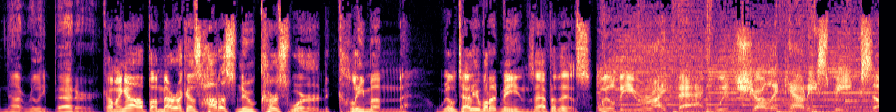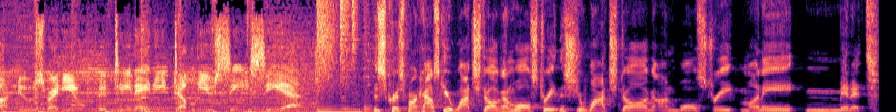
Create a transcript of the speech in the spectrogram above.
not really better. Coming up, America's hottest new curse word, Kleeman. We'll tell you what it means after this. We'll be right back with Charlotte County Speaks on News Radio 1580 WCCF. This is Chris Markowski, your watchdog on Wall Street. This is your watchdog on Wall Street Money Minute.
